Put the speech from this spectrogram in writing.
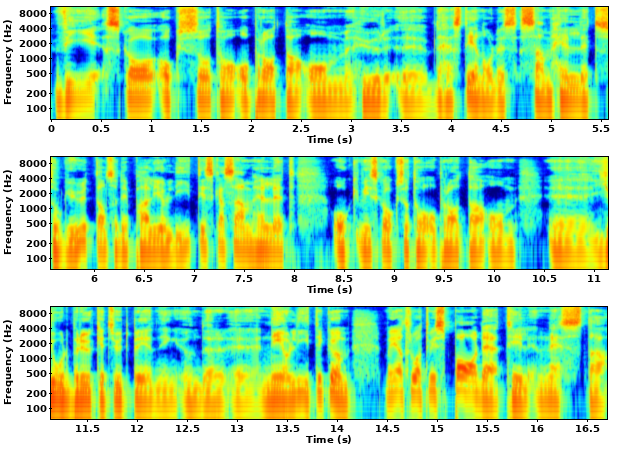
Vi ska också ta och prata om hur eh, det här stenålderssamhället såg ut, alltså det paleolitiska samhället och vi ska också ta och prata om eh, jordbrukets utbredning under eh, neolitikum. Men jag tror att vi spar det till nästa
